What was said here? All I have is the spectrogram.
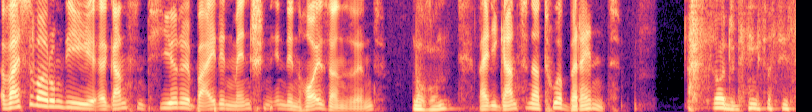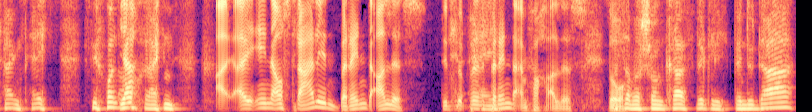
Weißt du, warum die äh, ganzen Tiere bei den Menschen in den Häusern sind? Warum? Weil die ganze Natur brennt. Ach so, du denkst, dass sie sagen, hey, wir wollen ja, auch rein. In Australien brennt alles. Brennt einfach alles. So. Das ist aber schon krass, wirklich. Wenn du da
